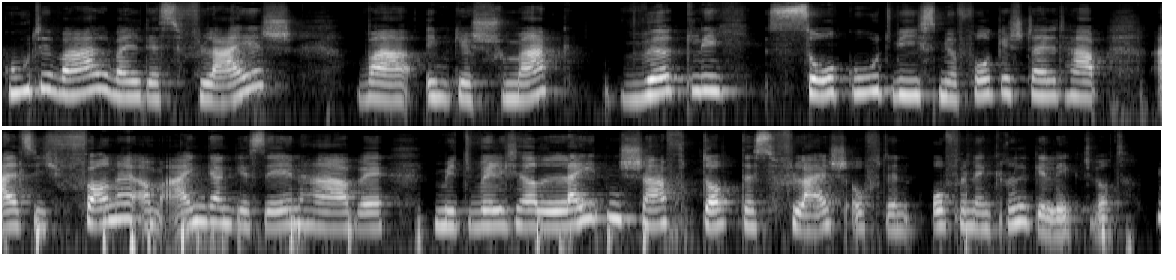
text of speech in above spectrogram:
gute Wahl, weil das Fleisch war im Geschmack wirklich so gut, wie ich es mir vorgestellt habe, als ich vorne am Eingang gesehen habe, mit welcher Leidenschaft dort das Fleisch auf den offenen Grill gelegt wird.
